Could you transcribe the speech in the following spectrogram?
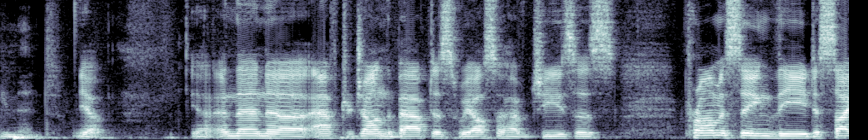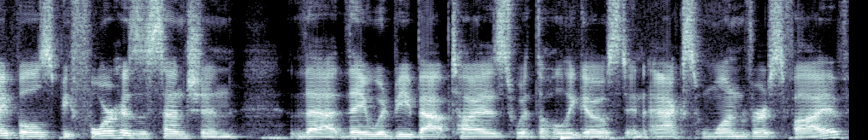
he meant. Yep. Yeah. And then uh, after John the Baptist, we also have Jesus promising the disciples before his ascension that they would be baptized with the Holy Ghost in Acts 1, verse 5,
